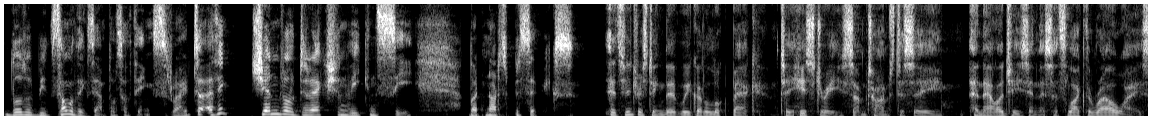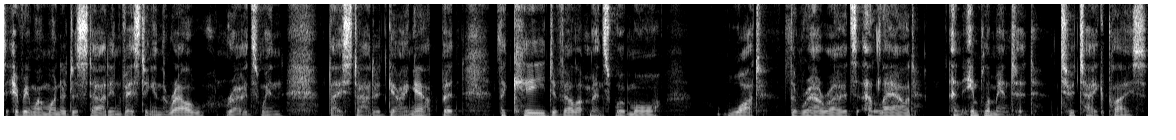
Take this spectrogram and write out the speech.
those would be some of the examples of things right? So i think general direction we can see but not specifics it's interesting that we've got to look back to history sometimes to see analogies in this. It's like the railways. Everyone wanted to start investing in the railroads when they started going out. But the key developments were more what the railroads allowed and implemented to take place.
